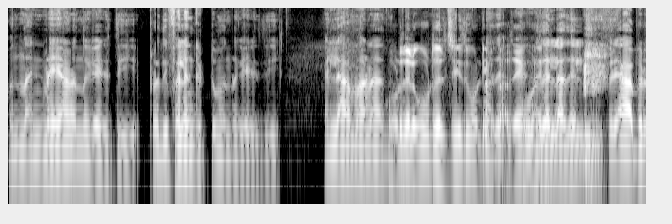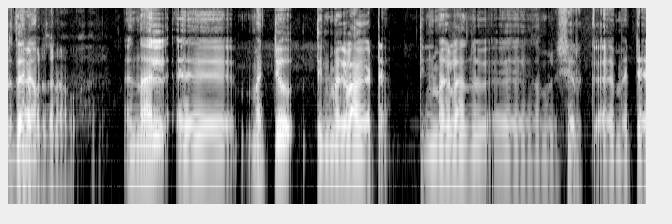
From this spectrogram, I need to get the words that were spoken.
അവൻ നന്മയാണെന്ന് കരുതി പ്രതിഫലം കിട്ടുമെന്ന് കരുതി എല്ലാമാണ് കൂടുതൽ കൂടുതൽ ചെയ്തുകൊണ്ടിരിക്കും അതേ കൂടുതൽ അതിൽ വ്യാപൃതനാവും എന്നാൽ മറ്റു തിന്മകളാകട്ടെ തിന്മകളെന്ന് നമ്മൾ ഷിർക്ക് മറ്റേ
